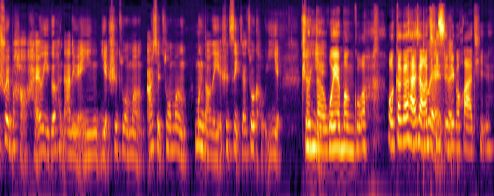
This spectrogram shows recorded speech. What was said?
睡不好，还有一个很大的原因也是做梦，而且做梦梦到的也是自己在做口译，真的，我也梦过。我刚刚还想要提起这个话题。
